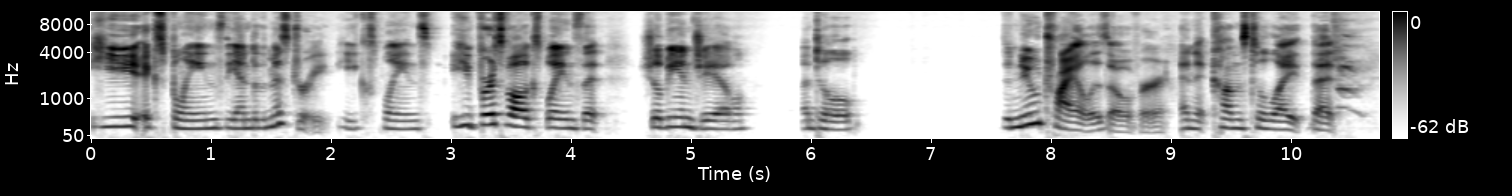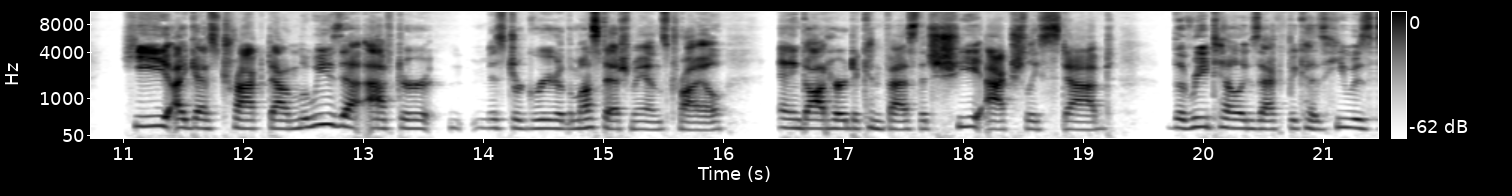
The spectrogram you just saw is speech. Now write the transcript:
he explains the end of the mystery. He explains he first of all explains that she'll be in jail until the new trial is over and it comes to light that he I guess tracked down Louisa after Mr. Greer the mustache man's trial and got her to confess that she actually stabbed the retail exec because he was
